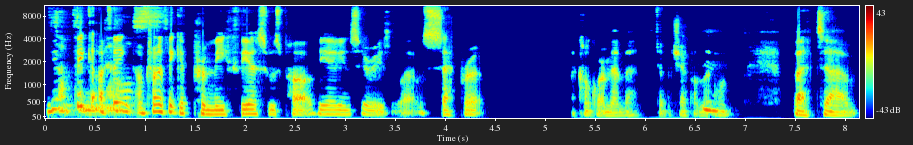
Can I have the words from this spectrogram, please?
yeah, I think. I think I'm trying to think if Prometheus was part of the Alien series. Well, that was separate. I can't quite remember. Double check on that mm. one. But um,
